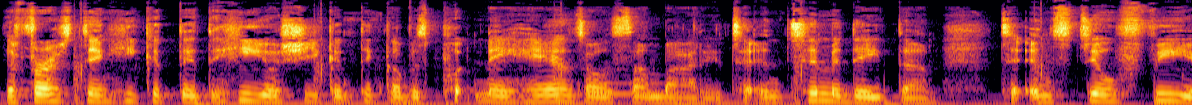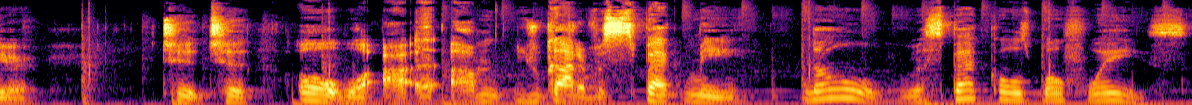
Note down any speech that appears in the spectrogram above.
the first thing he could think that he or she can think of is putting their hands on somebody to intimidate them, to instill fear, to to oh well I, I'm you got to respect me. No, respect goes both ways.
